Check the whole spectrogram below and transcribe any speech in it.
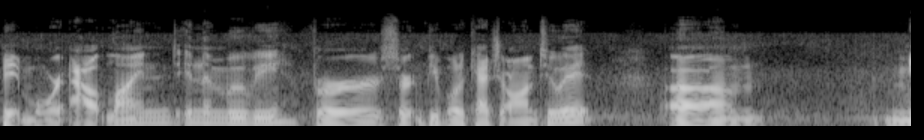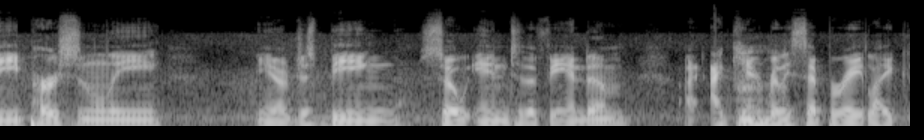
bit more outlined in the movie for certain people to catch on to it. Um, me personally, you know, just being so into the fandom, I, I can't really separate like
